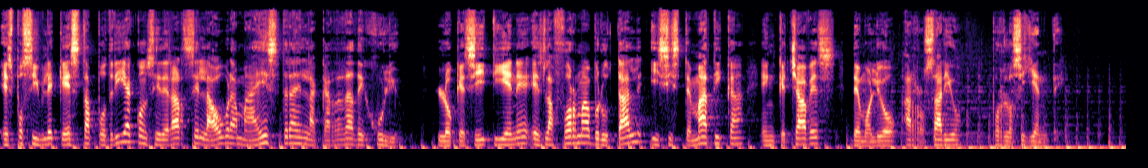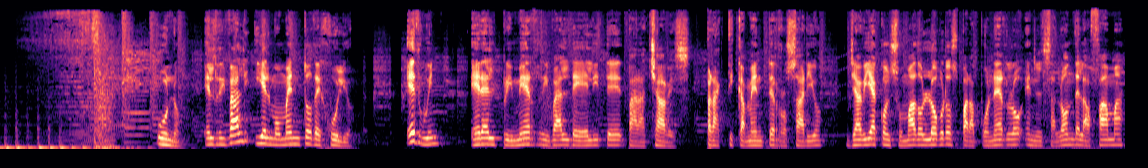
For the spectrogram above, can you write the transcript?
Es posible que esta podría considerarse la obra maestra en la carrera de Julio. Lo que sí tiene es la forma brutal y sistemática en que Chávez demolió a Rosario por lo siguiente. 1. El rival y el momento de Julio. Edwin era el primer rival de élite para Chávez. Prácticamente Rosario ya había consumado logros para ponerlo en el Salón de la Fama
